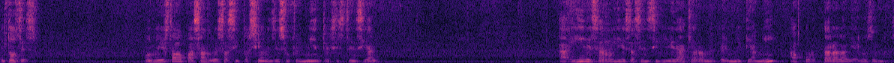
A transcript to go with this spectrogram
Entonces, Cuando yo estaba pasando esas situaciones de sufrimiento existencial, ahí desarrollé esa sensibilidad que ahora me permite a mí aportar a la vida de los demás.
